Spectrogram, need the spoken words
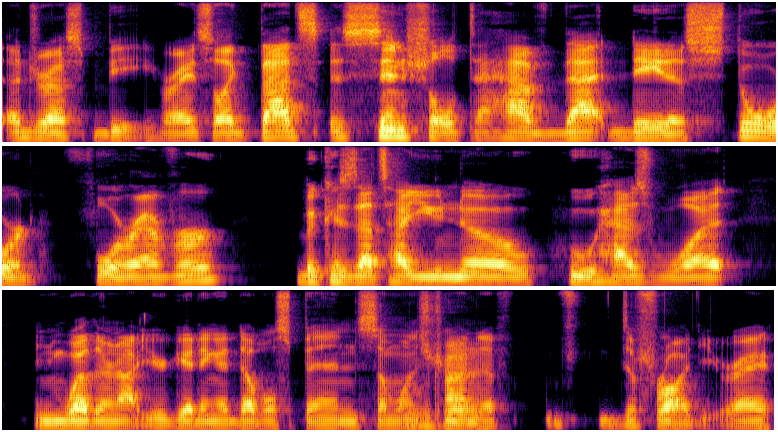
address B, right? So, like, that's essential to have that data stored forever because that's how you know who has what and whether or not you're getting a double spend, someone's Okay. trying to defraud you, right?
